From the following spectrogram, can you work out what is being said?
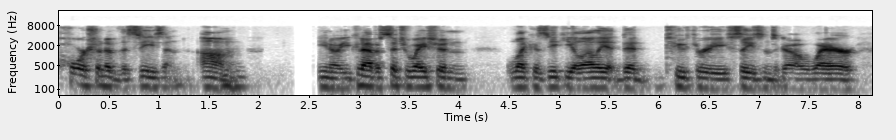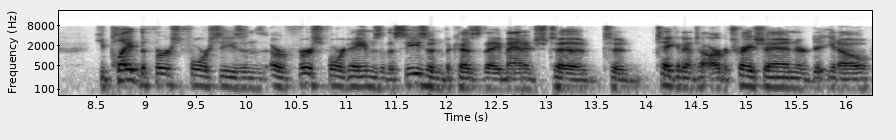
portion of the season. Um, mm-hmm. You know, you could have a situation like Ezekiel Elliott did two, three seasons ago, where he played the first four seasons or first four games of the season because they managed to to take it into arbitration or you know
